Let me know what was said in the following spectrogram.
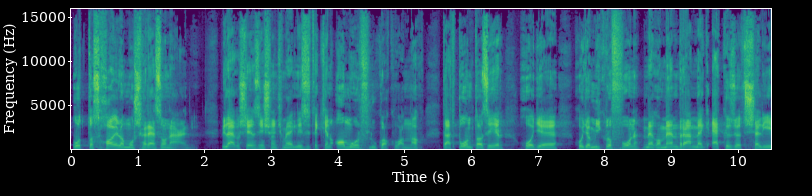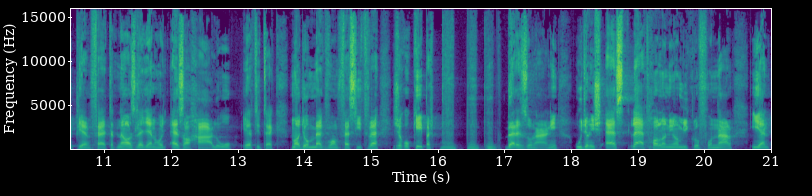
ott az hajlamos rezonálni. Világos érzés, is, hogyha megnézitek, ilyen amorf lukak vannak, tehát pont azért, hogy, eh, hogy a mikrofon, meg a membrán, meg e között se lépjen fel. Tehát ne az legyen, hogy ez a háló, értitek, nagyon meg van feszítve, és akkor képes berezonálni. Ugyanis ezt lehet hallani a mikrofonnál, ilyen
